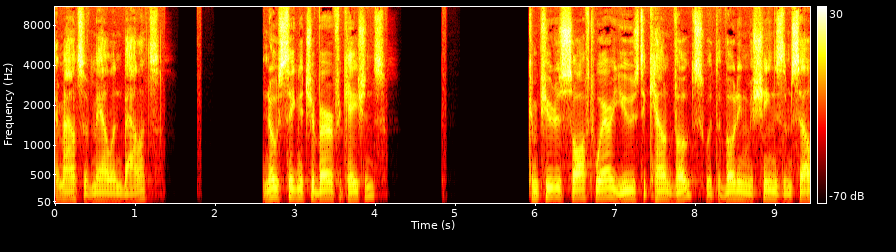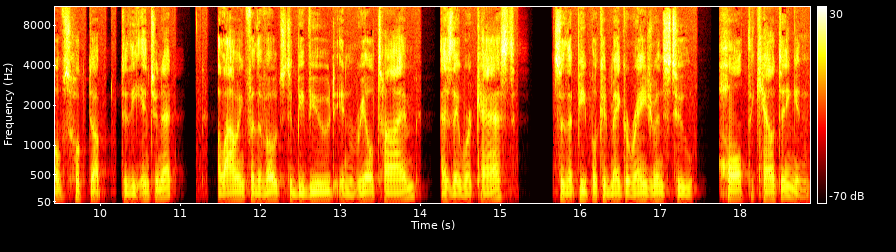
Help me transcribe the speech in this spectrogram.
amounts of mail in ballots, no signature verifications, computer software used to count votes with the voting machines themselves hooked up to the internet, allowing for the votes to be viewed in real time as they were cast so that people could make arrangements to halt the counting and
